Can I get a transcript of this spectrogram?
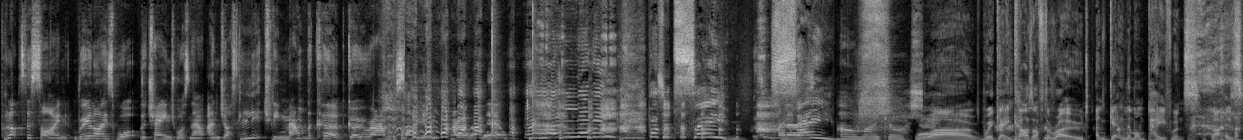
pull up to the sign, realise what the change was now, and just literally mount the curb, go around the sign, and carry on up the hill. I love it. That's insane. That's insane. Oh my gosh. Wow, we're getting cars off the road and getting them on pavements. That is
